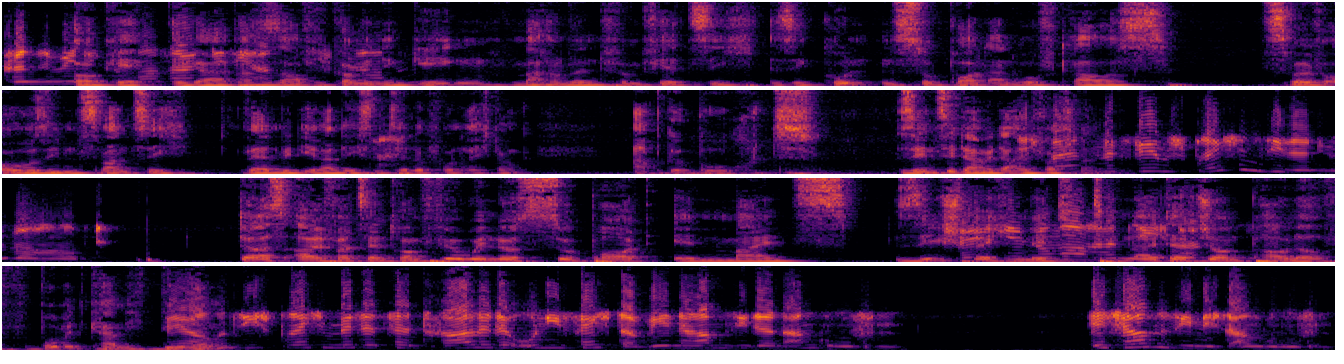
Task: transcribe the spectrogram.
Können Sie mir die Okay, Nummer sagen, egal, die passen Sie auf, ich komme Ihnen entgegen. Machen wir einen 45 Sekunden Support-Anruf draus. 12,27 Euro werden mit Ihrer nächsten Telefonrechnung abgebucht. Sind Sie damit? Ich weiß, einverstanden? mit wem sprechen Sie denn überhaupt? Das Alpha-Zentrum für Windows Support in Mainz. Sie sprechen mit Nummer hat Teamleiter John? Paulow. Womit kann ich Ja, und dienen? Sie sprechen mit der Zentrale der Uni Fechter. Wen haben Sie denn angerufen? Ich habe Sie nicht angerufen.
